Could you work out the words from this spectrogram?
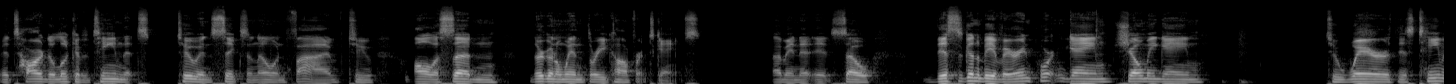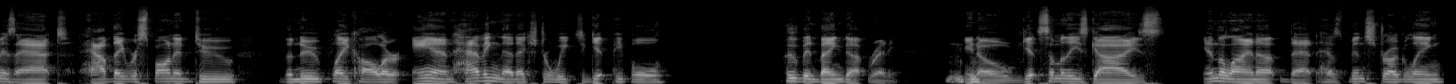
It's hard to look at a team that's two and six and zero oh and five to all of a sudden they're going to win three conference games. I mean, it, it's so this is going to be a very important game, show me game to where this team is at. Have they responded to the new play caller and having that extra week to get people who've been banged up ready? Mm-hmm. You know, get some of these guys in the lineup that has been struggling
